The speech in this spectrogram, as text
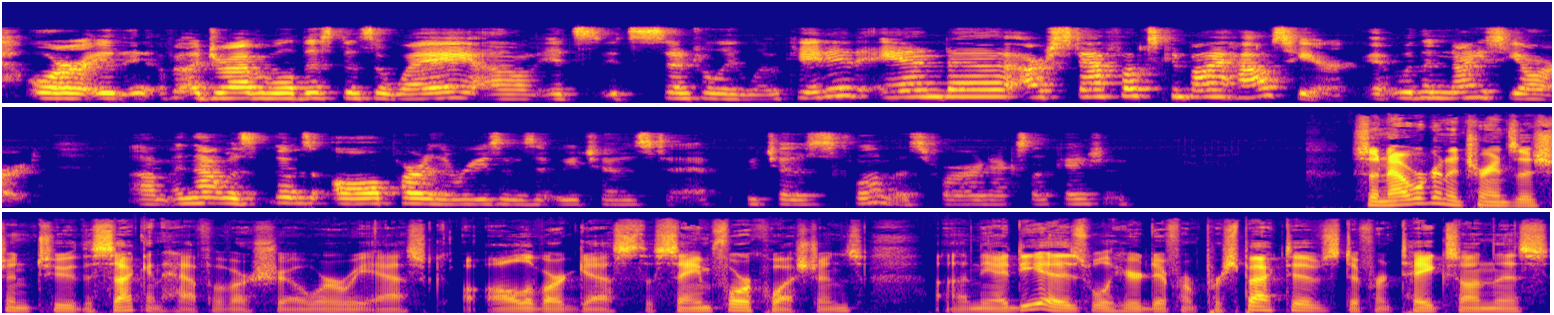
or a drivable distance away. Um, it's it's centrally located, and uh, our staff folks can buy a house here with a nice yard. Um, and that was that was all part of the reasons that we chose to we chose Columbus for our next location. So now we're going to transition to the second half of our show where we ask all of our guests the same four questions. Uh, and the idea is we'll hear different perspectives, different takes on this,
